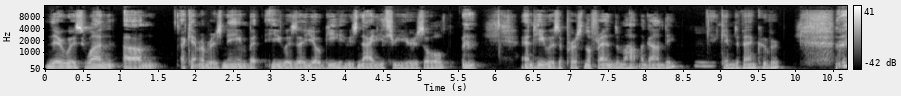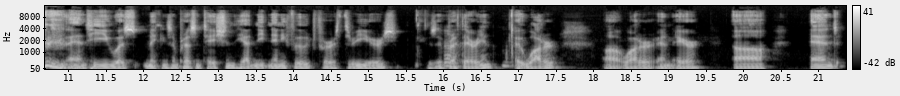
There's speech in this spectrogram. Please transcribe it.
There was one. Um, I can't remember his name, but he was a yogi. He was 93 years old and he was a personal friend of Mahatma Gandhi. Mm. He came to Vancouver and he was making some presentation. He hadn't eaten any food for three years. He was a oh. breatharian, uh, water, uh, water and air. Uh, and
